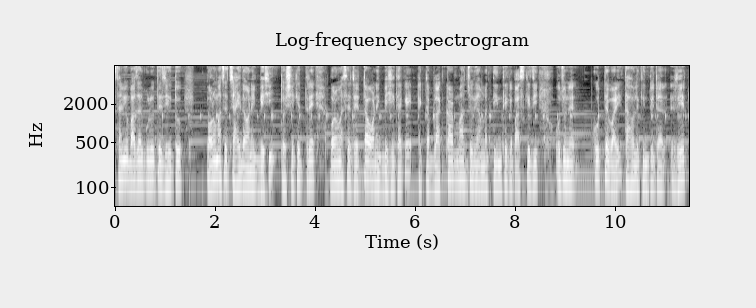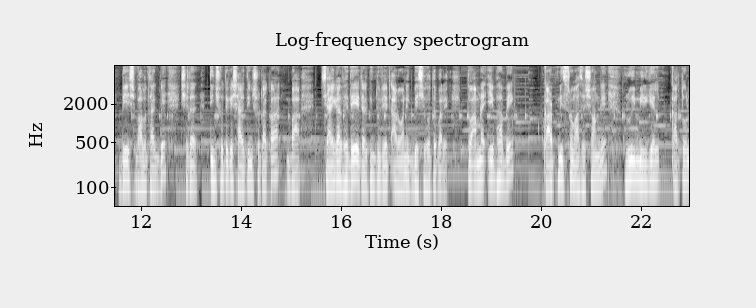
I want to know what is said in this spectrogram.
স্থানীয় বাজারগুলোতে যেহেতু বড় মাছের চাহিদা অনেক বেশি, তো সেক্ষেত্রে বড় মাছের রেটটাও অনেক বেশি থাকে। একটা ব্ল্যাক কার্প মাছ যদি আমরা তিন থেকে পাঁচ কেজি ওজনের করতে পারি, তাহলে কিন্তু এটার রেট বেশ ভালো থাকবে। সেটা তিনশো থেকে সাড়ে তিনশো টাকা বা জায়গা ভেদে এটার কিন্তু রেট আরও অনেক বেশি হতে পারে। তো আমরা এভাবে কার্প মিশ্র মাছের সঙ্গে, রুই, মৃগেল, কাতল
